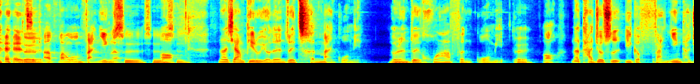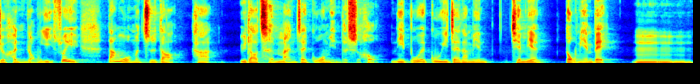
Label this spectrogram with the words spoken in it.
是它帮我们反应了。是是是。那像譬如有的人对尘螨过敏。有人对花粉过敏，对哦，那他就是一个反应，他就很容易。所以，当我们知道他遇到尘螨在过敏的时候，你不会故意在那边前面抖棉被，嗯嗯嗯，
